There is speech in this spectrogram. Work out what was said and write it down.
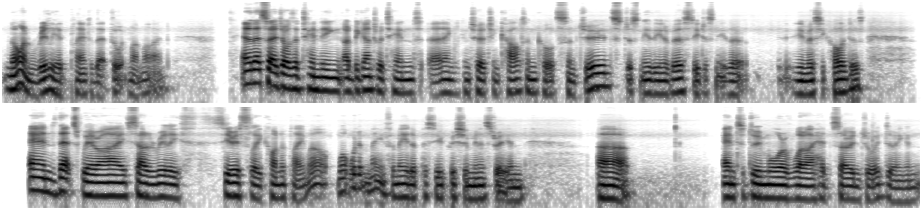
no one really had planted that thought in my mind. And at that stage, I was attending, I'd begun to attend an Anglican church in Carlton called St. Jude's, just near the university, just near the university colleges. And that's where I started really seriously contemplating well, what would it mean for me to pursue Christian ministry? And uh, and to do more of what I had so enjoyed doing and,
